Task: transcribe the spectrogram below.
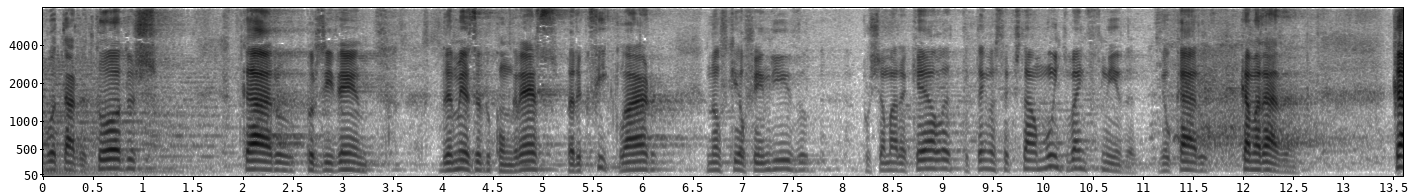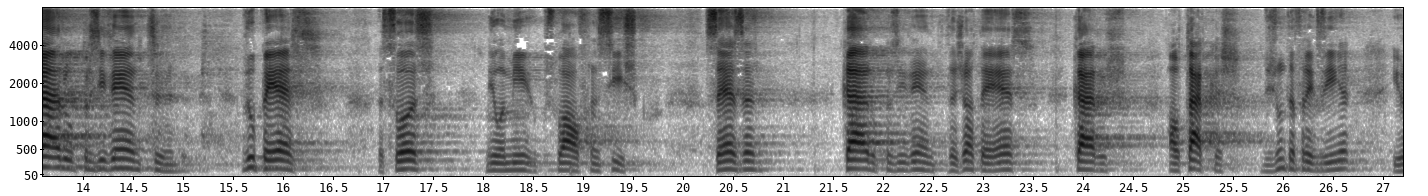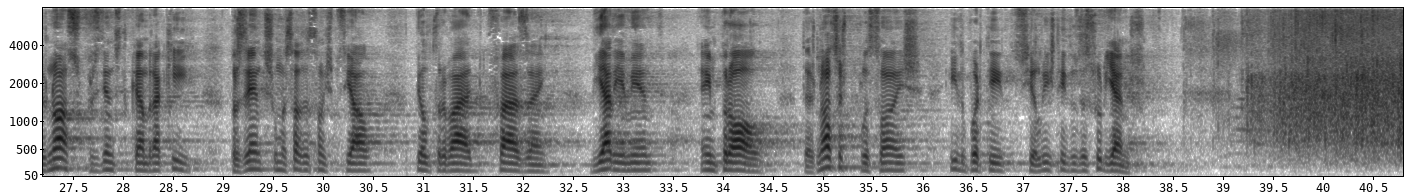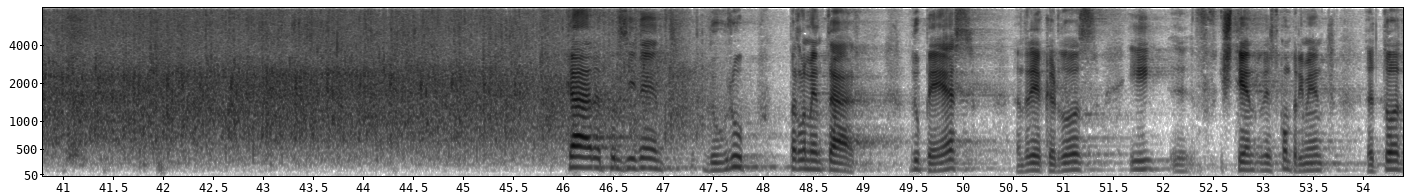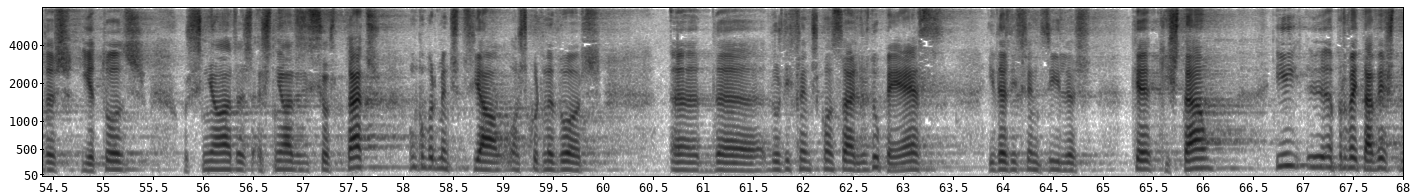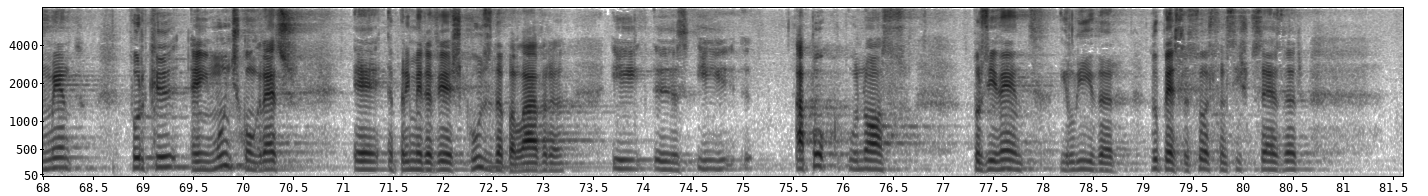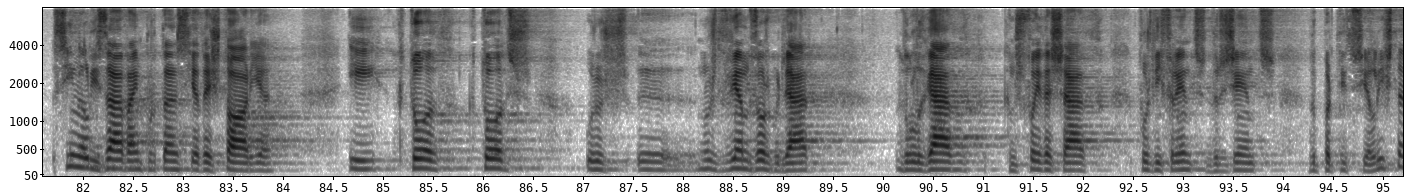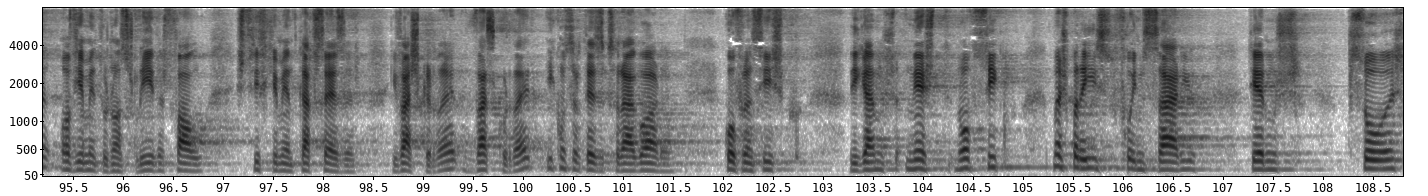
Uma boa tarde a todos. Caro Presidente da Mesa do Congresso, para que fique claro, não fiquei ofendido por chamar aquela, porque tenho essa questão muito bem definida, meu caro camarada. Caro Presidente do PS Açores, meu amigo pessoal Francisco César, caro Presidente da JS, caros autarcas de Junta Freguesia e os nossos Presidentes de Câmara aqui presentes, uma saudação especial pelo trabalho que fazem diariamente em prol das nossas populações e do Partido Socialista e dos açorianos. Cara Presidente do Grupo Parlamentar do PS, Andréa Cardoso, e eh, estendo este cumprimento a todas e a todos os senhoras, as senhoras e os seus deputados, um cumprimento especial aos coordenadores uh, da, dos diferentes conselhos do PS e das diferentes ilhas que aqui estão. E uh, este momento porque em muitos congressos é a primeira vez que uso da palavra e, uh, e há pouco o nosso presidente e líder do PS Açores, Francisco César, sinalizava a importância da história e que, todo, que todos os, eh, nos devemos orgulhar do legado que nos foi deixado por diferentes dirigentes do Partido Socialista, obviamente os nossos líderes, falo especificamente de Carlos César e Vasco Cordeiro, Vasco Cordeiro, e com certeza que será agora com o Francisco, digamos, neste novo ciclo, mas para isso foi necessário termos pessoas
